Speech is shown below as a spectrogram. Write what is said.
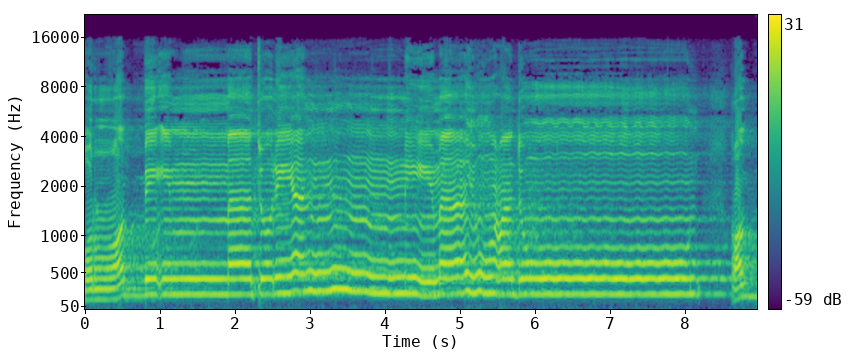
قل رب إما تريني ما يوعدون. رب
